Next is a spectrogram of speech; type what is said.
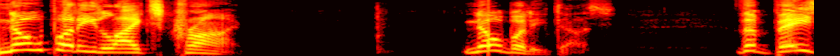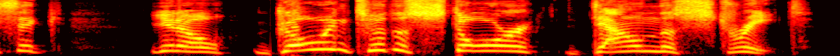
Nobody likes crime. Nobody does. The basic, you know, going to the store down the street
